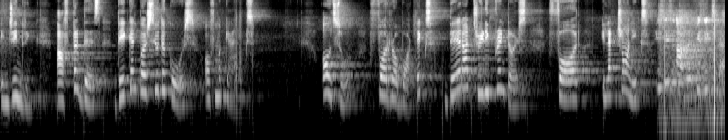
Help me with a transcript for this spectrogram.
engineering. After this, they can pursue the course of mechanics. Also, for robotics, there are 3D printers. For electronics, This is our physics lab.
